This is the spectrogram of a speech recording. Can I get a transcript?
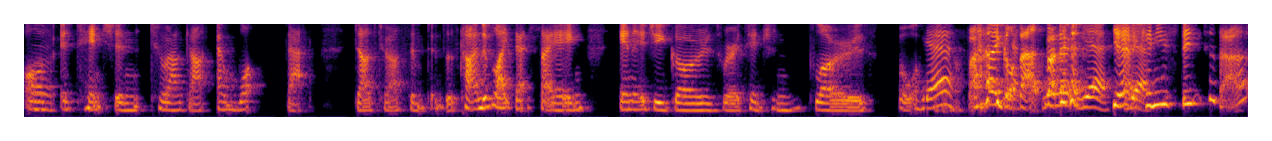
of mm. attention to our gut and what that does to our symptoms it's kind of like that saying energy goes where attention flows yeah. I, got yeah. that no, no, yeah, yeah, yeah. can you speak to that?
